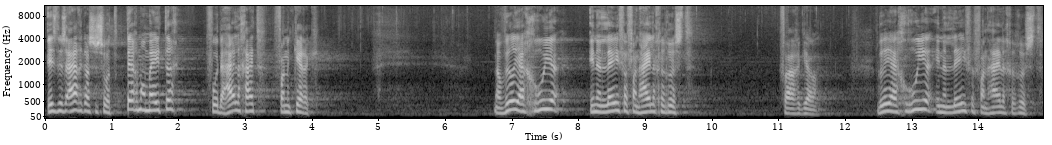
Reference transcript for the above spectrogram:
is dus eigenlijk als een soort thermometer voor de heiligheid van een kerk. Nou, wil jij groeien in een leven van heilige rust? Vraag ik jou. Wil jij groeien in een leven van heilige rust?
